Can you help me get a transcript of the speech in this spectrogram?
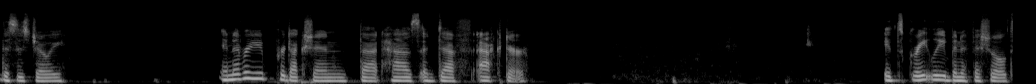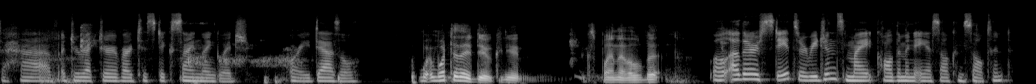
This is Joey. In every production that has a deaf actor, it's greatly beneficial to have a director of artistic sign language or a DASL. What, what do they do? Can you explain that a little bit? Well, other states or regions might call them an ASL consultant,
